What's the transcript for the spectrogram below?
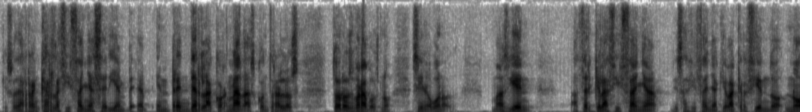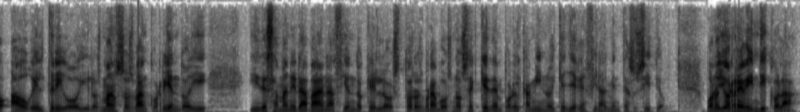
que eso de arrancar la cizaña sería emprender la cornadas contra los toros bravos, ¿no? Sino, bueno, más bien hacer que la cizaña, esa cizaña que va creciendo, no ahogue el trigo y los mansos van corriendo y, y de esa manera van haciendo que los toros bravos no se queden por el camino y que lleguen finalmente a su sitio. Bueno, yo reivindico la,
